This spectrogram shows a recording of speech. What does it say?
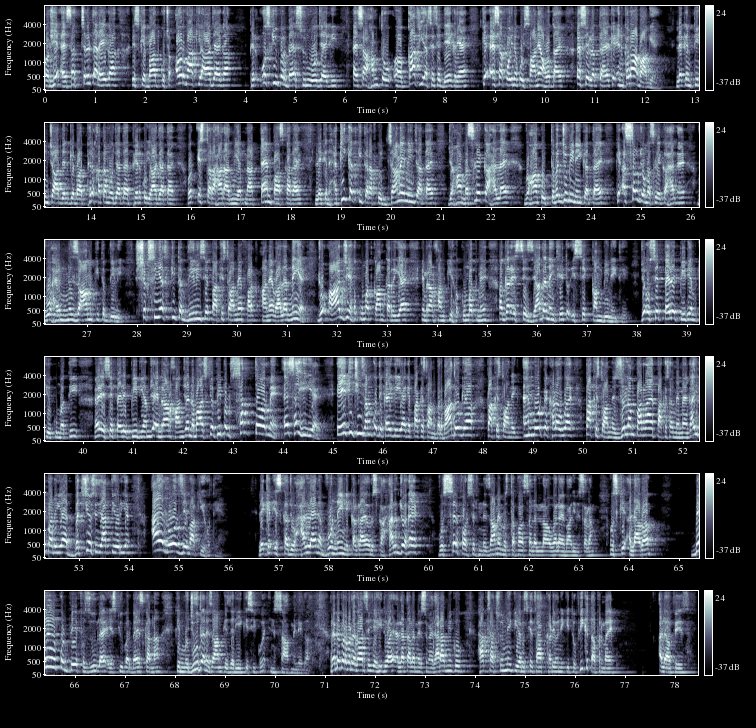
और ये ऐसा चलता रहेगा, इसके बाद कुछ और वाक्य आ जाएगा, फिर उसके ऊपर बहस शुरू हो जाएगी। ऐसा हम तो काफ़ी अरसे से देख रहे हैं कि ऐसा कोई ना कोई सान्या होता है, ऐसे लगता है कि इनकलाब आ गया है। लेकिन तीन चार दिन के बाद फिर खत्म हो जाता है, फिर कोई आ जाता है और इस तरह हर आदमी अपना टाइम पास कर रहा है। लेकिन हकीकत की तरफ़ कोई जाना ही नहीं चाहता है। जहाँ मसले का हल है, वहाँ कोई तवज्जो भी नहीं करता है कि असल जो मसले का हल है, वो है निज़ाम की तब्दीली। शख्सियत की तब्दीली से पाकिस्तान में फ़र्क आने वाला नहीं है। जो आज ये हुकूमत काम कर रही है, इमरान खान की हुकूमत में, अगर इससे ज़्यादा नहीं थे तो इससे कम भी नहीं थे। जो उससे पहले पीडीएम की हुकूमत थी, इससे पहले पीडीएम या इमरान खान, या नवाज़ के पीपल सब दौर में ऐसा ही है। एक ही चीज़ हमको दिखाई गई है कि पाकिस्तान बर्बाद हो गया, पाकिस्तान एक अहम मोड़ पे खड़ा हुआ है, पाकिस्तान में जुल्म पड़ रहा है, पाकिस्तान में महँगाई पड़ रही है, बच्चियों से ज्यादती हो रही है। आए रोज ये वाकई होते हैं। लेकिन इसका जो हल है ना, वो नहीं निकल रहा है, और इसका हल जो है, वो सिर्फ़ और सिर्फ़ निज़ाम मुस्तफ़ा सल्लल्लाहु अलैहि वसल्लम। उसके अलावा बिल्कुल बेफजूल है इसके ऊपर बहस करना कि मौजूदा निज़ाम के ज़रिए किसी को इंसाफ मिलेगा। रब परवरदगार से यही दुआ है, अल्लाह ताला मेरे समझदार आदमी को हक साथ सुनने की और उसके साथ खड़े होने की तोफीक फरमाए। अल्लाह हाफिज़।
